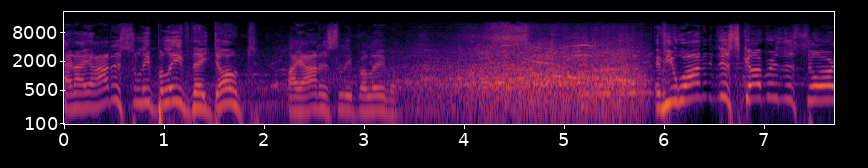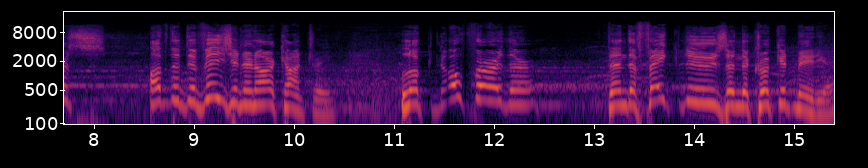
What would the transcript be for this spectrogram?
And I honestly believe they don't. I honestly believe it. If you want to discover the source of the division in our country, look no further than the fake news and the crooked media,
